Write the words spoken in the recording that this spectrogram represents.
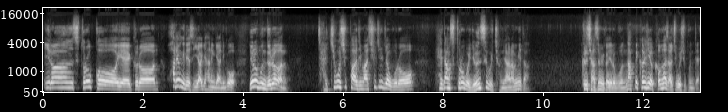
이런 스트로커의 그런 활용에 대해서 이야기하는 게 아니고 여러분들은 잘 치고 싶어 하지만 실질적으로 해당 스트로크를 연습을 전혀 안 합니다. 그렇지 않습니까, 여러분? 나 백클리어 겁나 잘 치고 싶은데.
